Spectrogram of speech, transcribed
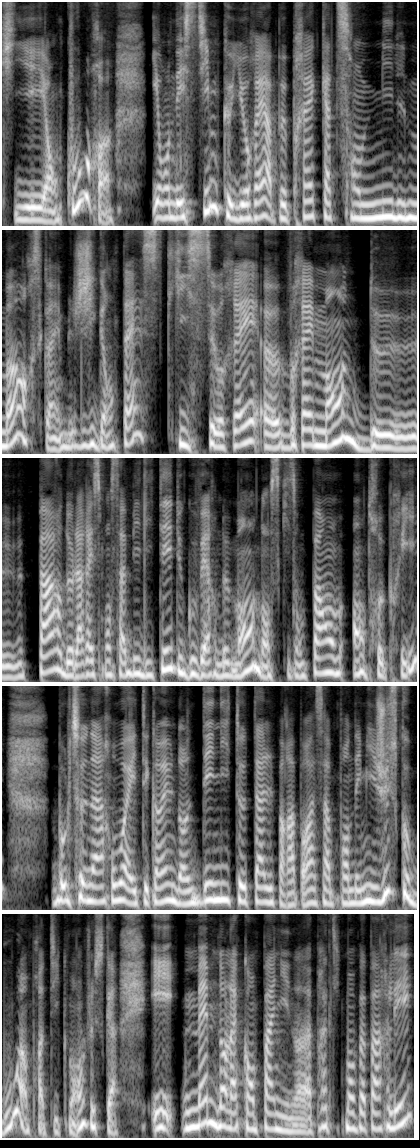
qui est en cours, et on estime qu'il y aurait à peu près près 400 000 morts, c'est quand même gigantesque, qui serait euh, vraiment de part de la responsabilité du gouvernement dans ce qu'ils n'ont pas entrepris. Bolsonaro a été quand même dans le déni total par rapport à sa pandémie jusqu'au bout, hein, pratiquement, jusqu'à et même dans la campagne, il n'en a pratiquement pas parlé.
